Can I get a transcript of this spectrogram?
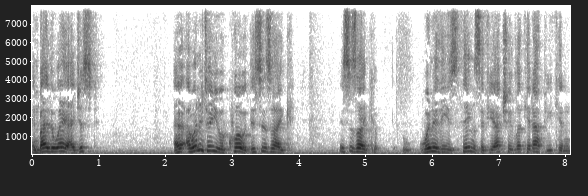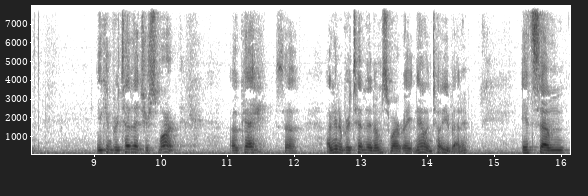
And by the way, I just I, I want to tell you a quote. This is like this is like one of these things. If you actually look it up, you can you can pretend that you're smart. Okay, so I'm going to pretend that I'm smart right now and tell you about it. It's um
